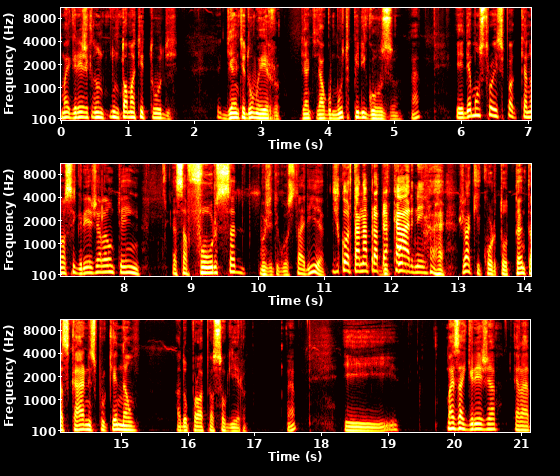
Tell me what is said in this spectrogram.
uma igreja que não, não toma atitude diante de um erro, diante de algo muito perigoso. Né? E demonstrou isso, que a nossa igreja ela não tem essa força como a gente gostaria. De cortar na própria de cor- carne. Já que cortou tantas carnes, por que não a do próprio açougueiro? né? E mas a igreja, ela,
